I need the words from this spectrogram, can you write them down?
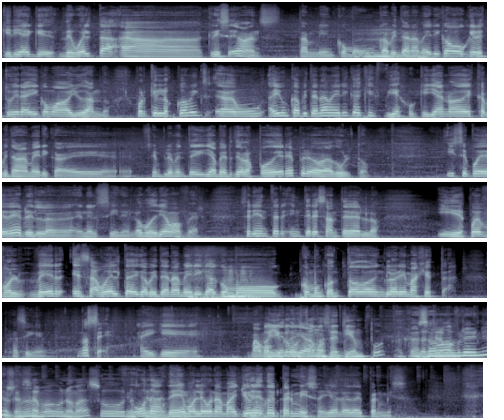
quería que de vuelta a Chris Evans también como un Mm. Capitán América o que le estuviera ahí como ayudando. Porque en los cómics eh, un- hay un Capitán América que es viejo, que ya no es Capitán América, eh, simplemente ya perdió los poderes, pero es adulto. Y se puede ver en, la- en el cine, lo podríamos ver. Sería inter- interesante verlo. Y después volver esa vuelta de Capitán América como, como con todo en gloria y majestad. Así que, no sé, hay que... Vamos Oye, ¿cómo estamos de tiempo? ¿Alcanzamos ¿Nos tenemos- a prevenirnos, no? ¿Alcanzamos uno más o Una, démosle una más. Yo les doy Démosle. permiso, yo le doy permiso.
